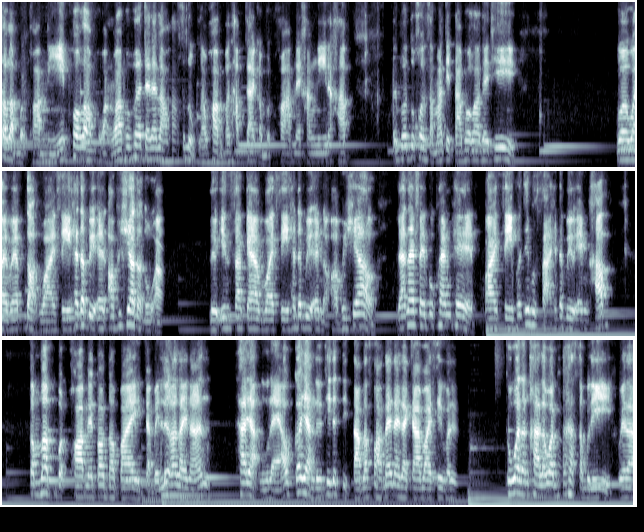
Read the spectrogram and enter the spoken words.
สำหรับบทความนี้ พวกเราหวังว่าเพื่อนๆจะได้รับความสนุกและความประทับใจกับบทความในครั้งนี้นะครับเพื่อนๆทุกคนสามารถติดตามพวกเราได้ที่ www.ychwnofficial.org หรือ Instagram ychwnofficial และใน Facebook Fanpage YC เพื่อที่ปรึกษา HWN ครับสำหรับบทความในตอนต่อไปจะเป็นเรื่องอะไรนั้น ถ้าอยากรู้แล้วก็อย่าลืมที่จะติดตามรับฟังได้ในรายการ YC วัน ทุกวันอังคารและวันพฤหัสบดี เวลา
